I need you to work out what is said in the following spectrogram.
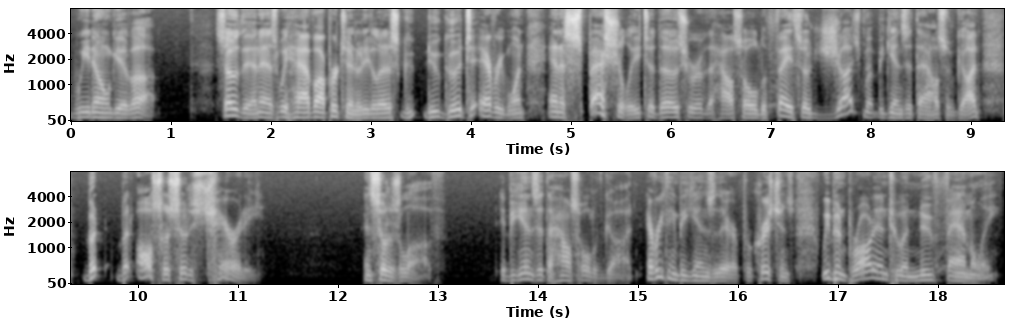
we don't give up. So then, as we have opportunity, let us do good to everyone, and especially to those who are of the household of faith. So judgment begins at the house of God, but but also so does charity, and so does love. It begins at the household of God. Everything begins there. For Christians, we've been brought into a new family.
